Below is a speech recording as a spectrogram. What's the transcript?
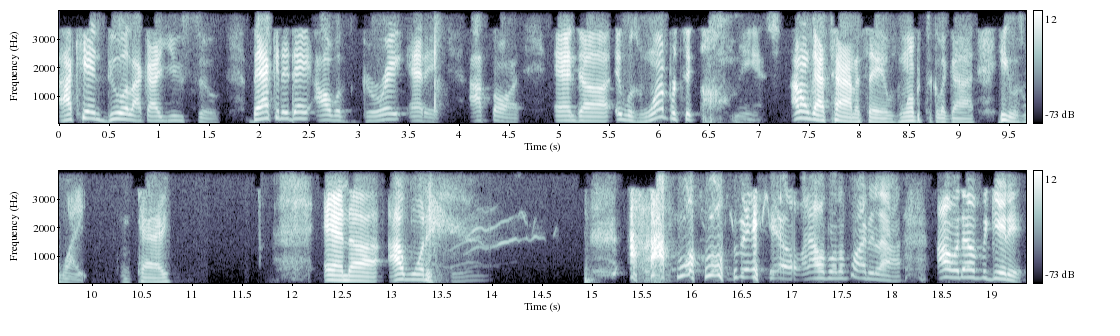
I can't do it like I used to. Back in the day, I was great at it. I thought. And uh, it was one particular. Oh man, I don't got time to say it was one particular guy. He was white. Okay, and uh, I wanted. I I was on the party line. I will never forget it.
